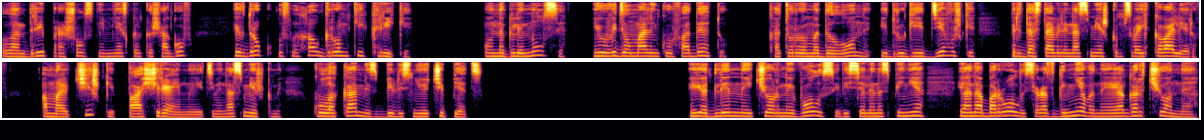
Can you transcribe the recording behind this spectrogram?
Ландри прошел с ним несколько шагов и вдруг услыхал громкие крики. Он оглянулся и увидел маленькую Фадету, которую Маделона и другие девушки предоставили насмешкам своих кавалеров, а мальчишки, поощряемые этими насмешками, кулаками сбили с нее чепец. Ее длинные черные волосы висели на спине, и она боролась, разгневанная и огорченная.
